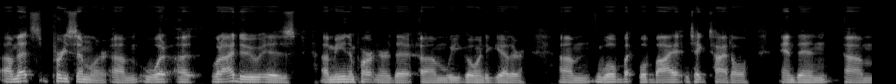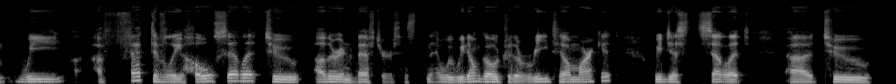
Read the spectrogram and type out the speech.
Um, that's pretty similar. Um, what uh, what I do is uh, me and a partner that um, we go in together. Um, we'll we'll buy it and take title, and then um, we effectively wholesale it to other investors. We, we don't go to the retail market. We just sell it uh, to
